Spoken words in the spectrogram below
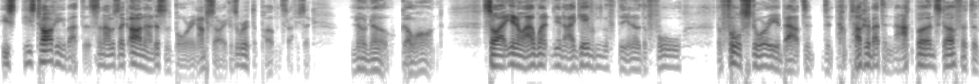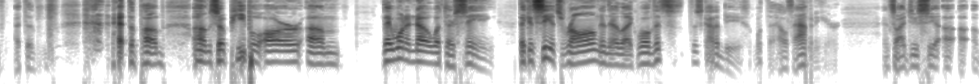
he's he's talking about this." And I was like, "Oh no, this is boring. I'm sorry because we're at the pub and stuff." He's like, "No, no, go on." So I, you know, I went, you know, I gave him the, you know the full the full story about the, the I'm talking about the Nakba and stuff at the at the at the pub. Um, so people are um, they want to know what they're seeing. They can see it's wrong, and they're like, "Well, this there's got to be what the hell's happening here." And so I do see a, a, a-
